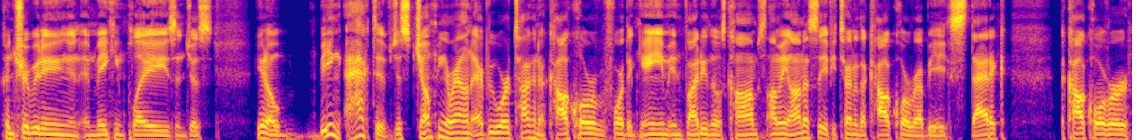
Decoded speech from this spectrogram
contributing and, and making plays and just you know being active, just jumping around everywhere, talking to Kyle Korver before the game, inviting those comps. I mean, honestly, if you turn to the Kyle Korver, I'd be ecstatic. Kyle Korver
